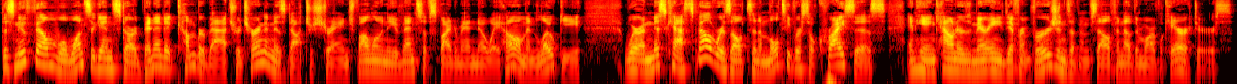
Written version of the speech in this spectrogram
This new film will once again star Benedict Cumberbatch returning as Doctor Strange following the events of Spider Man No Way Home and Loki, where a miscast spell results in a multiversal crisis and he encounters many different versions of himself and other Marvel characters.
